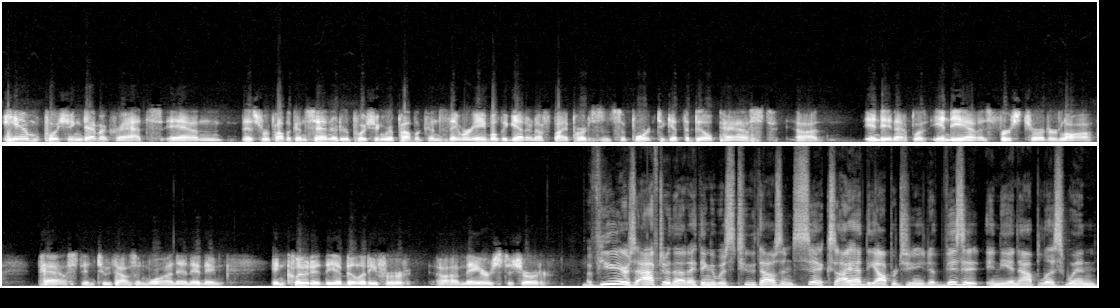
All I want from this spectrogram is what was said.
him pushing Democrats and this Republican senator pushing Republicans, they were able to get enough bipartisan support to get the bill passed. Uh, Indianapolis, Indiana's first charter law passed in 2001, and it in, included the ability for uh, mayors to charter. A few years after that, I think it was 2006, I had the opportunity to visit Indianapolis when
